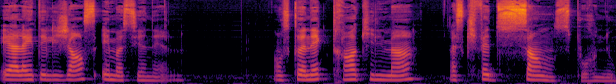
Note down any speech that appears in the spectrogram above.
et à l'intelligence émotionnelle. On se connecte tranquillement à ce qui fait du sens pour nous.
